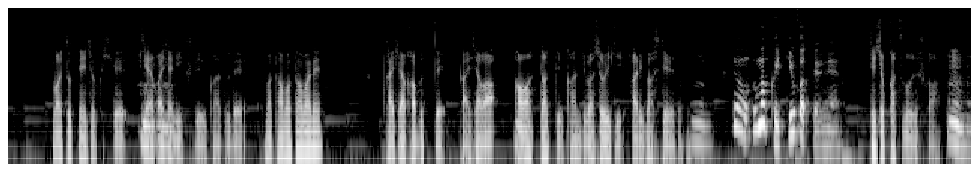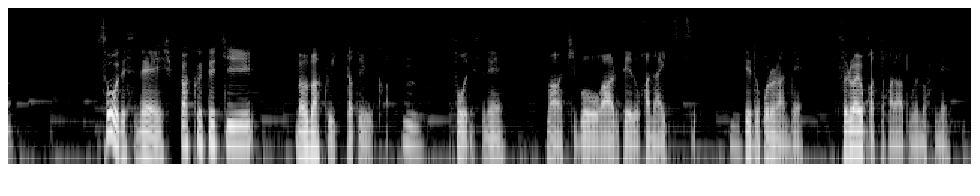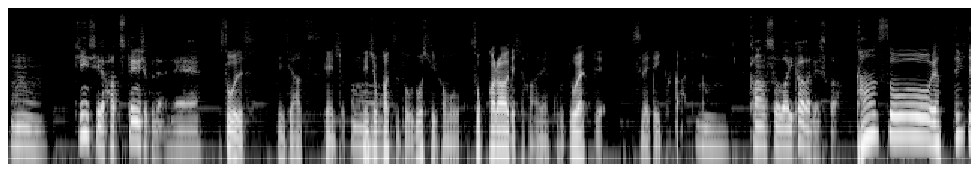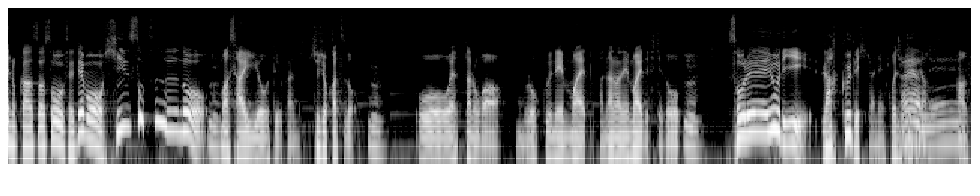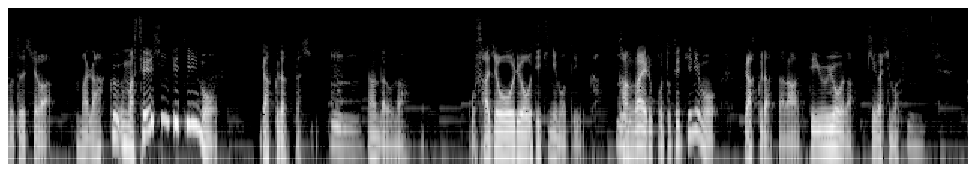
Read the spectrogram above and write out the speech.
まあちょっと転職して、違う会社に行くということで、まあたまたまね、会社が被って、会社が変わったっていう感じは正直ありますけれども。うん。でも、うまくいってよかったよね。転職活動ですか？うん。そうですね。比較的、まあうまくいったというか、うん。そうですね。まあ希望がある程度叶いつつうんっていうところなんで、それは良かったかなと思いますね。うん。人生初転職だよね。そうです。人生初転職。うん転職活動をどうしていいかも、そっからでしたからね。こうどうやって進めていくかとか。うん。感想はいかがですか？感想、やってみての感想はそうですね。でも、新卒の、うんまあ採用というか、就職活動うん。をやったのが、もう6年前とか7年前ですけど、うん。それより楽でしたね。個人的なね。感想としては。まあ楽、まあ精神的にも楽だったし、うん。なんだろうな。こう、作業量的にもというか、うん考えること的にも楽だったなっていうような気がします。うん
